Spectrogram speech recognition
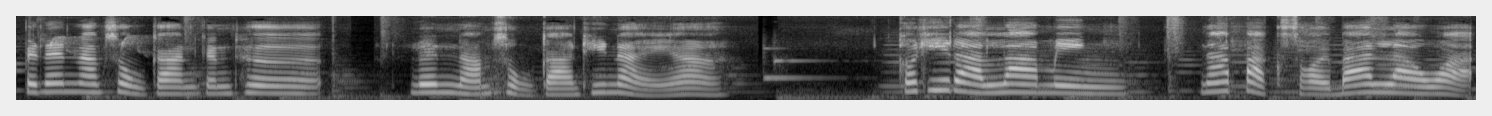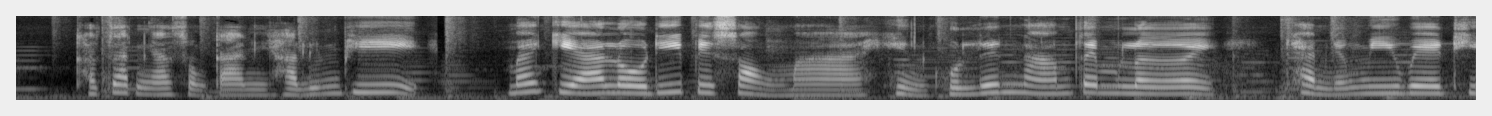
ไปเล่นน้ำสงการกันเถอะ เล่นน้ำสงการที่ไหนอะก็ที่ร้านราเมง หน้าปากซอยบ้านเราอะเขาจัดงานสงกรารค่ะรุ่นพี่ เมื่อกี้โรดี้ไปส่องมา เห็นคนเล่นน้ำเต็มเลย แถมยังมีเวที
